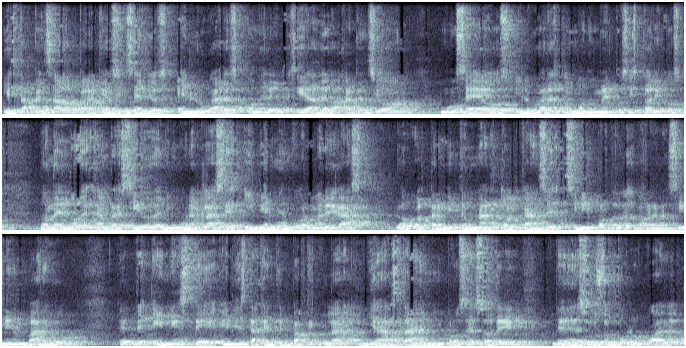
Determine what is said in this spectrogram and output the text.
y está pensado para aquellos incendios en lugares con electricidad de baja tensión, museos y lugares con monumentos históricos, donde no dejan residuos de ninguna clase y vienen en forma de gas, lo cual permite un alto alcance sin importar las barreras. Sin embargo, en este, en este agente en particular ya está en un proceso de, de desuso, por lo cual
